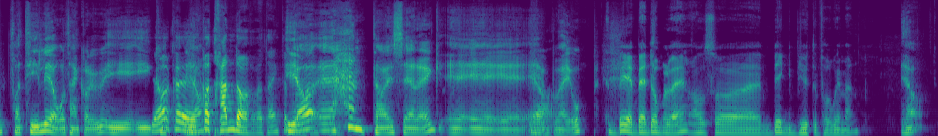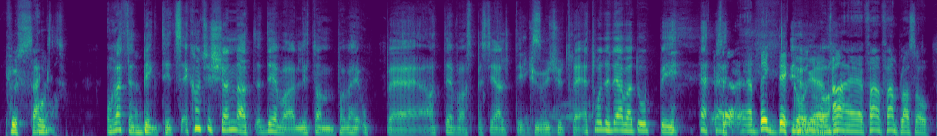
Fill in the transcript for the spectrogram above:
opp fra tidligere, tenker du? I, i, Ja, hva, ja. hva trender? Jeg tenkte på. Ja, eh, hentai ser jeg er, er, er, Ja. på vei opp. BBW, altså eh, Big Beautiful Women, Ja. pluss sex. Og rett og slett big tits. Jeg kan ikke skjønne at det var litt sånn på vei opp, eh, at det var spesielt i 2023. Jeg trodde det hadde vært opp i Eh, Big Dick òg. Fem, fem, fem plasser opp.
